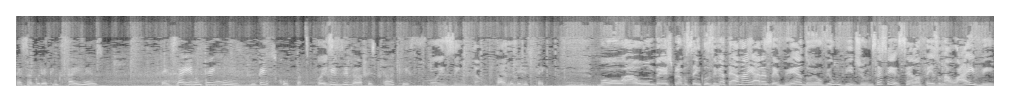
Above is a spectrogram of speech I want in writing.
essa guria tem que sair mesmo. Tem que sair, não tem, não tem desculpa. Foi Pois é. visível, ela fez porque ela quis. Pois então. Falta de respeito. Boa, um beijo pra você. Inclusive, até a Nayara Azevedo, eu vi um vídeo, não sei se, se ela fez uma live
